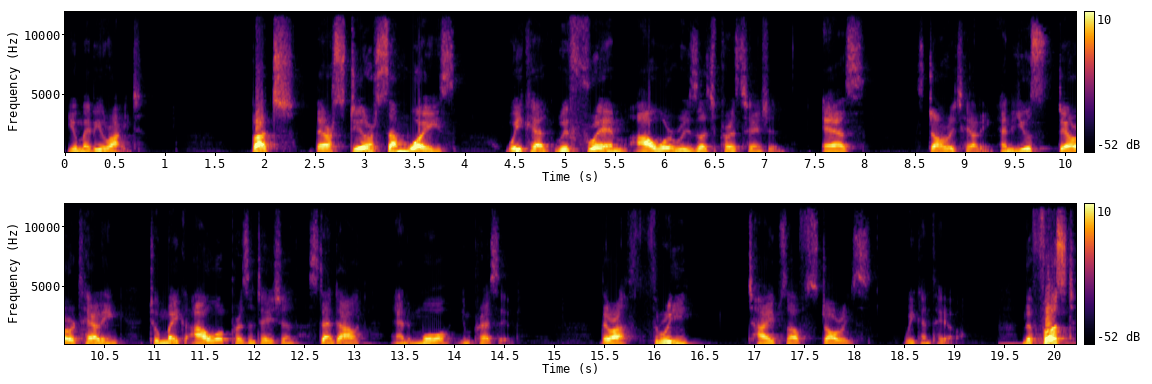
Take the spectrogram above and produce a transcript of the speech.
You may be right. But there are still some ways we can reframe our research presentation as storytelling and use storytelling to make our presentation stand out and more impressive. There are three types of stories we can tell. The first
